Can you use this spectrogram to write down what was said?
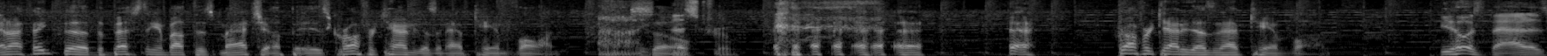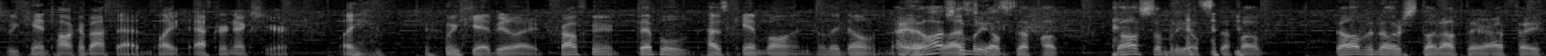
And I think the the best thing about this matchup is Crawford County doesn't have Cam Vaughn. So- that's true. Crawford County doesn't have Cam Vaughn. You know what's bad is we can't talk about that like after next year. Like we can't be like Crawford Temple has Cam Vaughn. No, they don't. Hey, they'll have somebody year. else step up. They'll have somebody else step up. They'll have another stud out there. I have faith.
